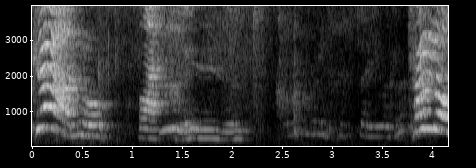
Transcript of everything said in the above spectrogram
Kør nu! For helvede. Kom nu!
